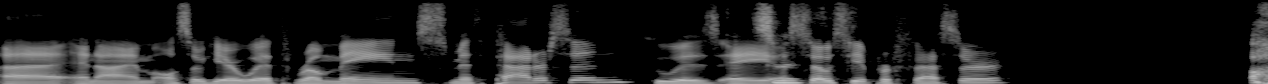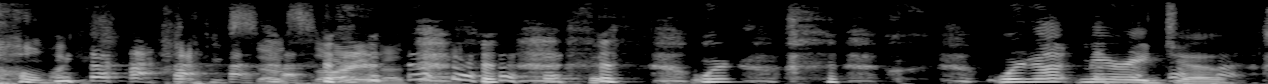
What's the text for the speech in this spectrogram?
Uh, and I'm also here with Romayne Smith Patterson, who is a Smith. associate professor. Oh my god! I'm so sorry about that. we're we're not married, Joe.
